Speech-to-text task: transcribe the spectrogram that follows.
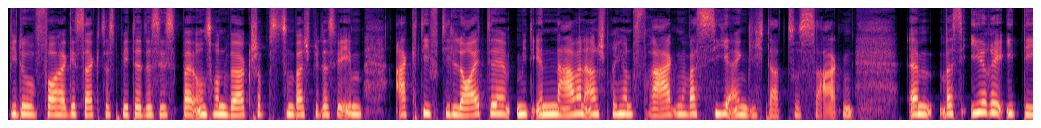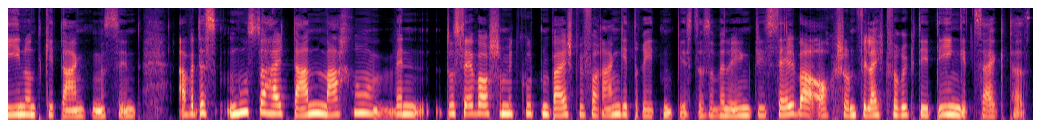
wie du vorher gesagt hast, Peter, das ist bei unseren Workshops zum Beispiel, dass wir eben aktiv die Leute mit ihren Namen ansprechen und fragen, was sie eigentlich dazu sagen ähm, was ihre Ideen und Gedanken sind. Aber das musst du halt dann machen, wenn du selber auch schon mit gutem Beispiel vorangetreten bist. Also wenn du irgendwie selber auch schon vielleicht verrückte Ideen gezeigt hast.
